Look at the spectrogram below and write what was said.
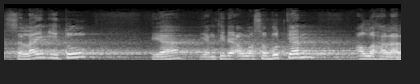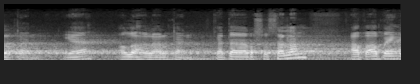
Selain itu ya yang tidak Allah sebutkan Allah halalkan ya Allah halalkan kata Rasulullah SAW apa-apa yang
